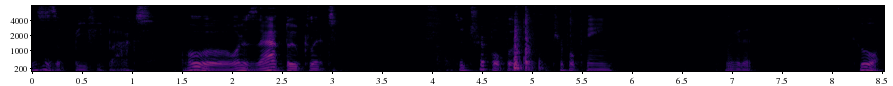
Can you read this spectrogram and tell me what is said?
This is a beefy box. Oh, what is that booklet? It's a triple booklet, triple pane. Look at it. Cool.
